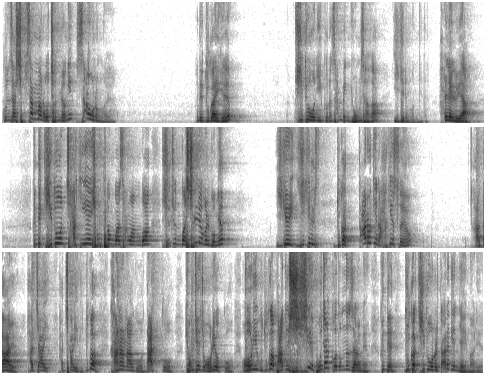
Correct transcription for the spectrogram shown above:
군사 13만 5천 명이 싸우는 거예요. 근데 누가 이겨요? 기드온이 이끄는 300 용사가 이기는 겁니다. 할렐루야. 근데 기도원 자기의 형편과 상황과 수준과 실력을 보면 이게 이길 누가 따르긴 하겠어요? 하달, 하짜이, 하차이로 누가 가난하고 낮고 경제적 어렵고 어리고 누가 봐도 시시해 보잘것없는 사람이에요. 근데 누가 기도원을 따르겠냐 이 말이에요.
